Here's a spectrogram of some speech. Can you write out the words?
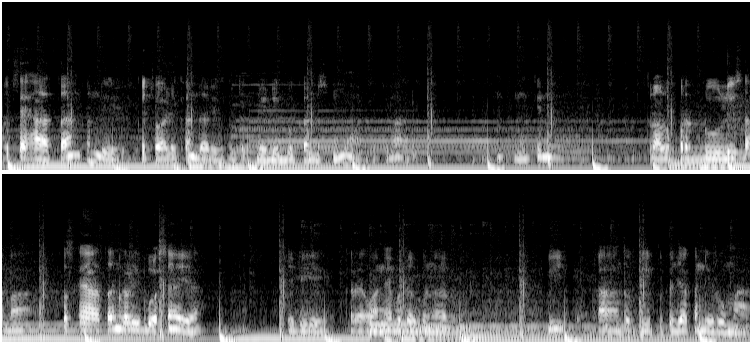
kesehatan kan dikecualikan dari untuk diliburkan semua. Cuma mungkin terlalu peduli sama kesehatan kali bosnya ya. Jadi karyawannya benar-benar di, ah, untuk dipekerjakan di rumah.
